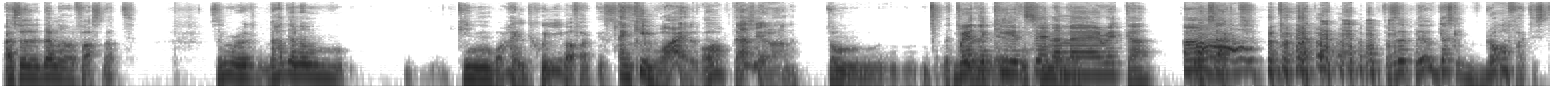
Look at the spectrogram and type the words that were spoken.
alltså den har fastnat. Sen hade jag någon King Wild-skiva faktiskt. En Kim Wilde? Ja. Där ser du han. Som... det the kids in America. Ja, exakt. Det är ganska bra faktiskt.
